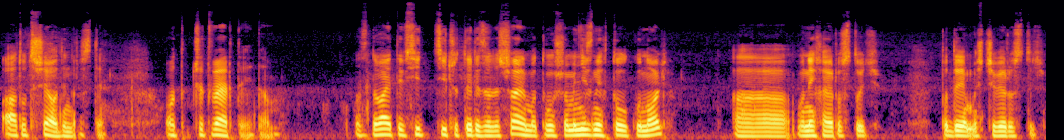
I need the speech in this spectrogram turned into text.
а тут ще один росте. От четвертий там. Ось давайте всі ці чотири залишаємо, тому що мені з них толку ноль, а вони хай ростуть. Подивимось, чи виростуть.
